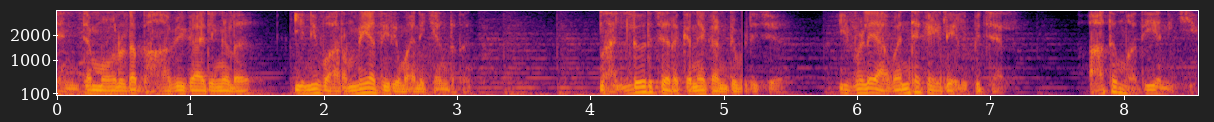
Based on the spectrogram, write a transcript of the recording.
എന്റെ മോളുടെ ഭാവി കാര്യങ്ങൾ ഇനി വർമ്മയെ തീരുമാനിക്കേണ്ടത്. നല്ലൊരു ചെറുക്കനെ കണ്ടുപിടിച്ച് ഇവളെ അവന്റെ കയ്യിൽ ഏൽപ്പിച്ചാൽ അത് മതി എനിക്ക്.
